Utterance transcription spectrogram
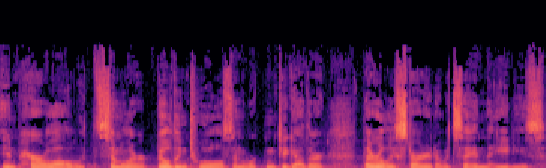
in parallel with similar building tools and working together. That really started, I would say, in the 80s.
